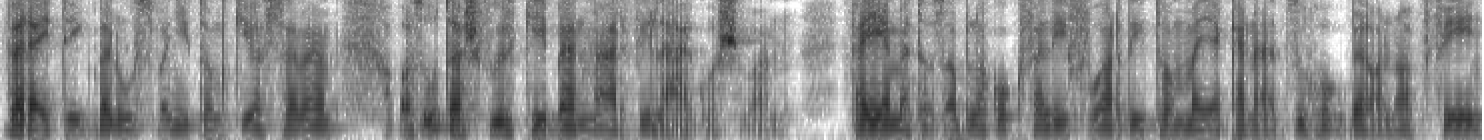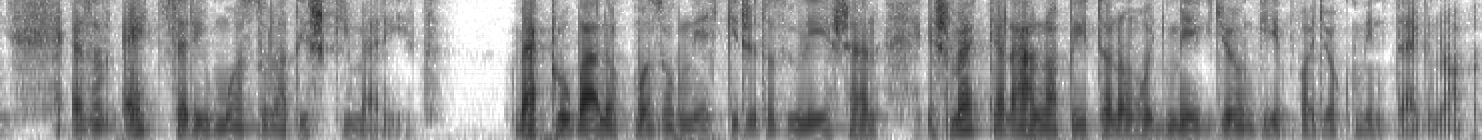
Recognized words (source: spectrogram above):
Verejtékben úszva nyitom ki a szemem, az utas fülkében már világos van. Fejemet az ablakok felé fordítom, melyeken át zuhog be a napfény, ez az egyszerű mozdulat is kimerít. Megpróbálok mozogni egy kicsit az ülésen, és meg kell állapítanom, hogy még gyöngébb vagyok, mint tegnap.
